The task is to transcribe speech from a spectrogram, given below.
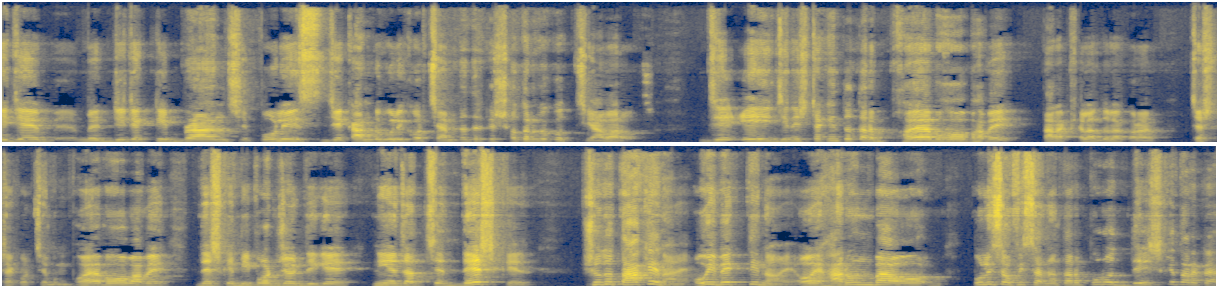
এই যে ডিটেকটিভ ব্রাঞ্চ পুলিশ যে কাণ্ডগুলি করছে, আমি তাদেরকে সতর্ক করছি আবারও, যে এই জিনিসটা কিন্তু তারা ভয়াবহ ভাবে তারা খেলাধুলা করার চেষ্টা করছে এবং ভয়াবহ ভাবে দেশকে বিপর্যয়ের দিকে নিয়ে যাচ্ছে, দেশকে, শুধু তাকে নয়, ওই ব্যক্তি নয়, ওই হারুন বা পুলিশ অফিসার নয় তারা পুরো দেশকে তারা একটা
